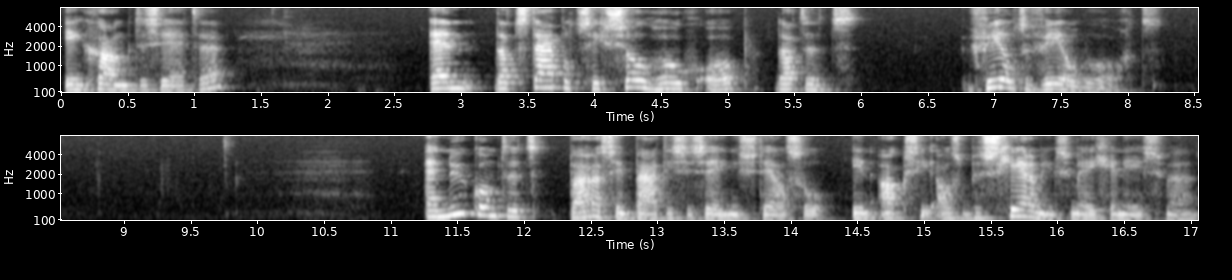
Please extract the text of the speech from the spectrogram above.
in gang te zetten. En dat stapelt zich zo hoog op dat het veel te veel wordt. En nu komt het parasympathische zenuwstelsel in actie als beschermingsmechanisme.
